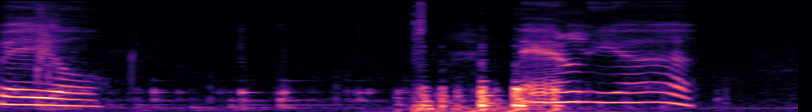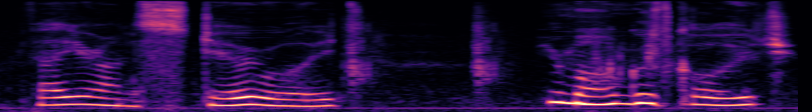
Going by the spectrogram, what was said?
fail. Hell Failure on steroids. Your mom goes college.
